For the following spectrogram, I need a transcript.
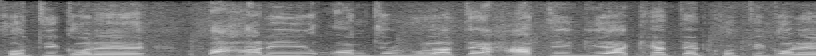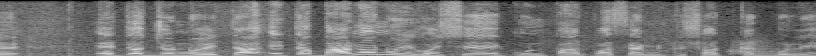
ক্ষতি করে, পাহাড়ি অঞ্চলগুলোতে হাতি গিয়া ক্ষেতের ক্ষতি করে, এটার জন্য এটা এটা বানানোই হয়েছে কোন পারপাসে আমি একটু শর্টকাট বলি?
